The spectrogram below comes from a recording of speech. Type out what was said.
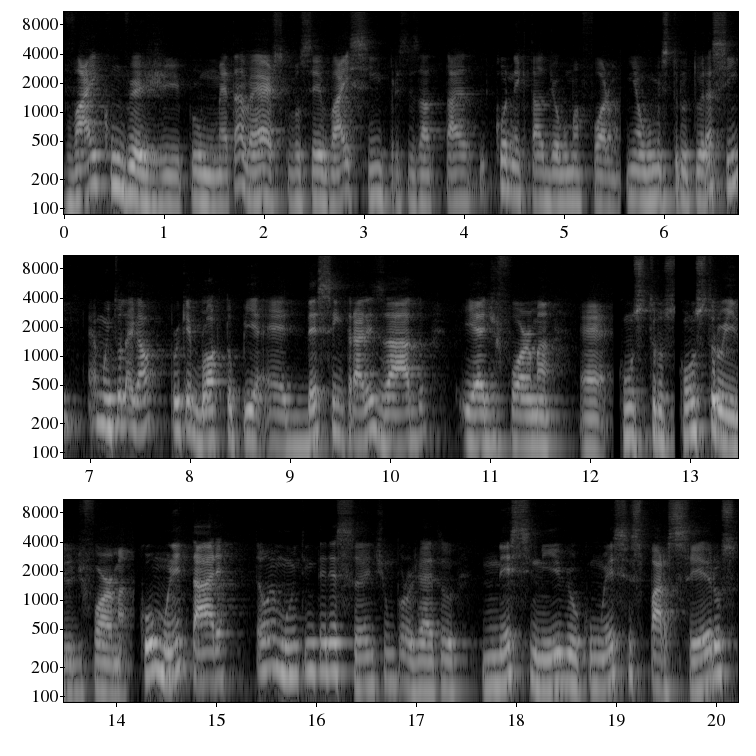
vai convergir para um metaverso, que você vai sim precisar estar tá conectado de alguma forma em alguma estrutura assim, é muito legal, porque Blocktopia é descentralizado e é de forma é, constru construído de forma comunitária, então é muito interessante um projeto nesse nível, com esses parceiros,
